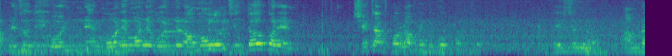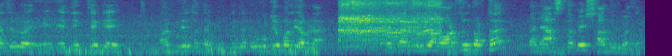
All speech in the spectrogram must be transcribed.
আপনি যদি অন্যের মনে মনে অন্যের অমঙ্গল চিন্তাও করেন সেটার ফল আপনাকে ভোগ করতে এই জন্য আমরা যেন এদিক থেকে বিরত থাকি। কিন্তু এটা মুখে বলি আমরা, এটা যদি অর্জন করতে হয়, তাহলে আসতে হবে সাধুর বাজার।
